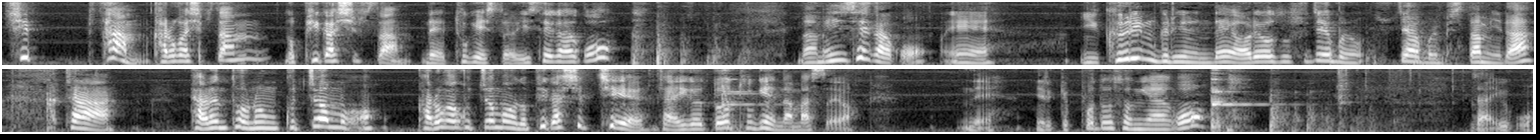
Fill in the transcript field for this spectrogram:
13, 가로가 13, 높이가 13. 네, 두 개 있어요. 이 색하고, 그 다음에 흰색하고, 예. 이 그림 그리는데 어려워서 수제분, 수제화분은 비슷합니다. 자, 다른 톤은 9.5, 가로가 9.5, 높이가 17. 자, 이것도 두 개 남았어요. 네, 이렇게 포도송이하고, 자, 이거.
